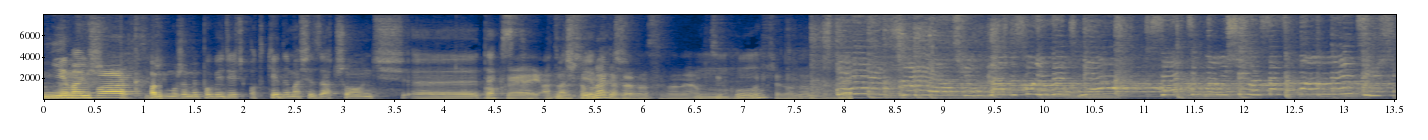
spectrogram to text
Nie ma już fuck? Czyli możemy powiedzieć, od kiedy ma się zacząć e, tekst. Okej, a to ma już są śpiewać. mega zaawansowane opcje, kurczę, no dobra. Siłą każdy swoją rytmie Serce mamy siłę, serce mamy ciszę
